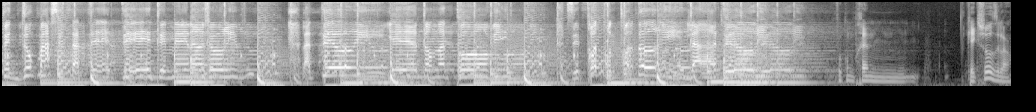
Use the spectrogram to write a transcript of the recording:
Fais donc marcher ta tête et tes ménages horribles. La théorie, yeah, t'en as trop envie. C'est trop, trop, trop horrible, la théorie. Faut qu'on prenne quelque chose là.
